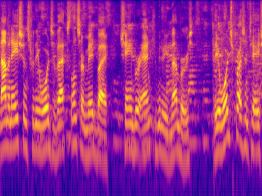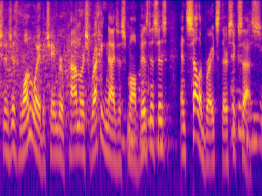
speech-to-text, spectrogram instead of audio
Nominations for the Awards of Excellence are made by Chamber and community members. The awards presentation is just one way the Chamber of Commerce recognizes small businesses and celebrates their success.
